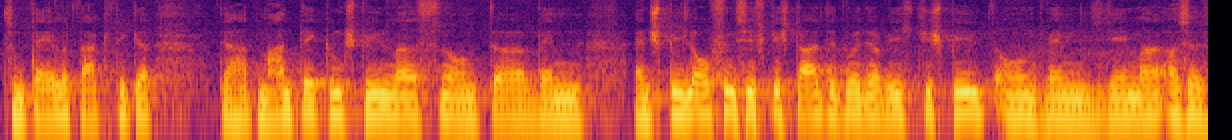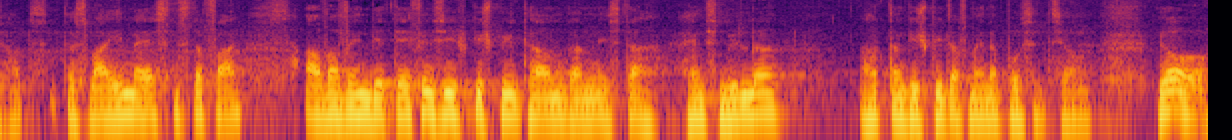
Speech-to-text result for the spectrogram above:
zum Teil ein Taktiker, der hat Manndeckung spielen lassen und äh, wenn ein Spiel offensiv gestaltet wurde, habe ich gespielt und wenn jemand, also das war eh meistens der Fall, aber wenn wir defensiv gespielt haben, dann ist der Heinz Müller, hat dann gespielt auf meiner Position. Ja,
